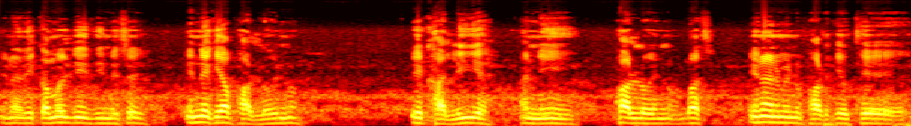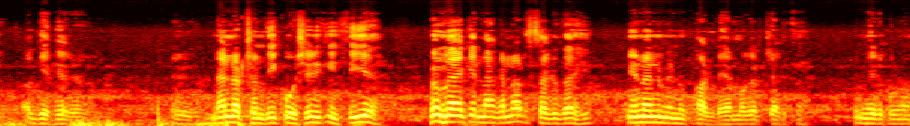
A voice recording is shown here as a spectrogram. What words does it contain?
ਇਹਨਾਂ ਦੀ ਕਮਲਜੀਤ ਦੀ ਮਿਸੇਜ, ਇਹਨੇ ਕਿਹਾ, ਫੜ ਲਓ ਇਹਨੂੰ। ਇਹ ਖਾਲੀ ਹੈ ਅੰਨੀ ਫੜ ਲਓ ਇਹਨੂੰ। ਬਸ, ਇਹਨਾਂ ਨੇ ਮੈਨੂੰ ਫੜ ਕੇ ਉੱਥੇ ਅੱਗੇ ਫਿਰ ਮੈਂ ਨੱਠਣ ਦੀ ਕੋਸ਼ਿਸ਼ ਕੀਤੀ ਹੈ। ਮੈਂ ਕਿੰਨਾ ਕੁ ਨੱਠ ਸਕਦਾ ਸੀ, ਇਹਨਾਂ ਨੇ ਮੈਨੂੰ ਫੜ ਲਿਆ ਮਗਰ ਚੜ ਕੇ। ਤੇ ਮੇਰੇ ਕੋਲੋਂ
